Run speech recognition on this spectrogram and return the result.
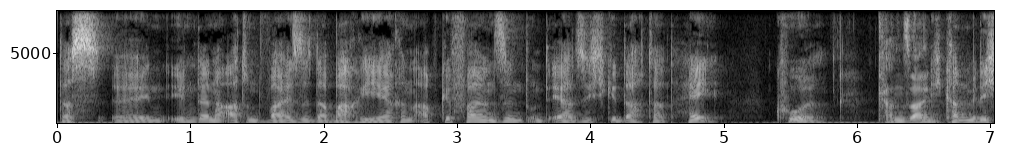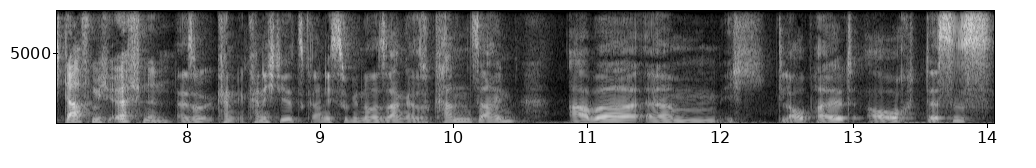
dass äh, in irgendeiner Art und Weise da Barrieren abgefallen sind und er sich gedacht hat, hey, cool. Kann sein. Ich, kann, ich darf mich öffnen. Also kann, kann ich dir jetzt gar nicht so genau sagen. Also kann sein, aber ähm, ich glaube halt auch, dass es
